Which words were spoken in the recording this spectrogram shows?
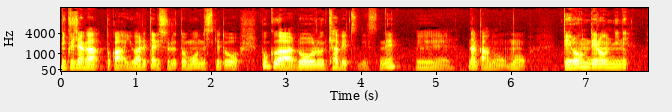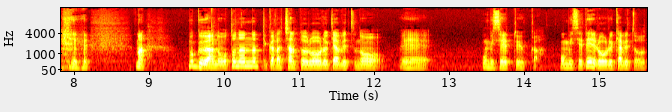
肉じゃがとか言われたりすると思うんですけど僕はロールキャベツですね、え、なんかあのもうデロンデロンにね まあ僕あの大人になってからちゃんとロールキャベツの、えー、お店というかお店でロールキャベツを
